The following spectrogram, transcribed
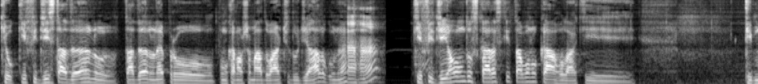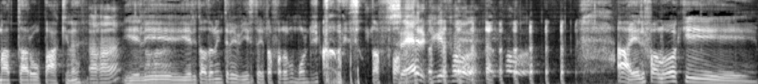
que o Kif Diz tá dando, tá dando, né, pro, pro um canal chamado Arte do Diálogo, né? Uhum. Keith D é um dos caras que estavam no carro lá, que. Que mataram o Pac, né? Aham. E ele, e ele tá dando entrevista aí, tá falando um monte de coisa. Tá foda. Sério? O que, que ele falou? Ah, ele falou que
